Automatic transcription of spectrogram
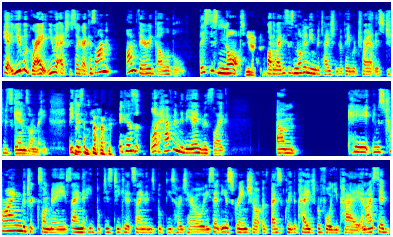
yeah, you were great. You were actually so great because I'm I'm very gullible. This is not, Yeah. by the way, this is not an invitation for people to try out their stupid scams on me because because what happened in the end was like um he he was trying the tricks on me saying that he'd booked his ticket saying that he's booked his hotel and he sent me a screenshot of basically the page before you pay and i said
